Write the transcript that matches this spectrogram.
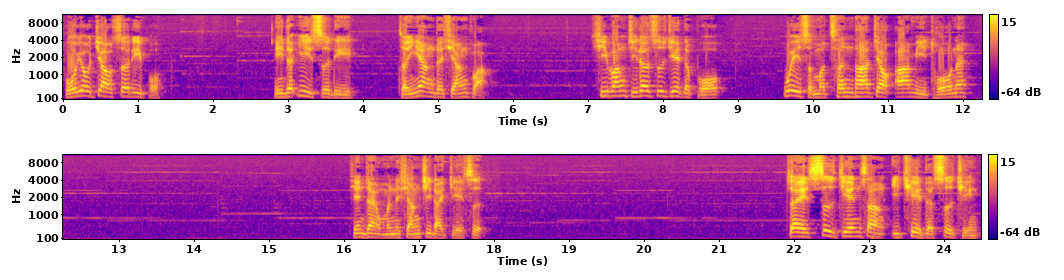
佛又叫舍利弗，你的意识里怎样的想法？西方极乐世界的佛为什么称他叫阿弥陀呢？现在我们来详细来解释，在世间上一切的事情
